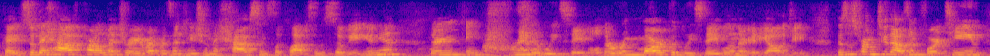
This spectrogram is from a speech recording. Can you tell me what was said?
Okay, so they have parliamentary representation. They have since the collapse of the Soviet Union. They're incredibly stable. They're remarkably stable in their ideology. This is from 2014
